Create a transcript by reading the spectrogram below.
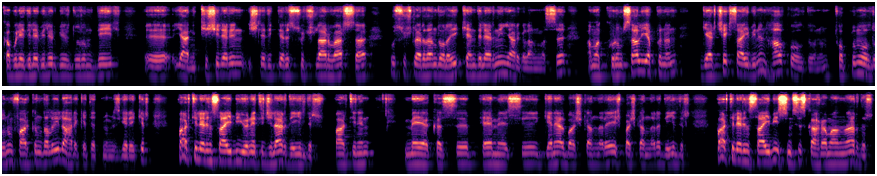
kabul edilebilir bir durum değil. Ee, yani kişilerin işledikleri suçlar varsa bu suçlardan dolayı kendilerinin yargılanması ama kurumsal yapının gerçek sahibinin halk olduğunun, toplum olduğunun farkındalığıyla hareket etmemiz gerekir. Partilerin sahibi yöneticiler değildir. Partinin MYK'sı, PM'si, genel başkanları, eş başkanları değildir. Partilerin sahibi isimsiz kahramanlardır.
